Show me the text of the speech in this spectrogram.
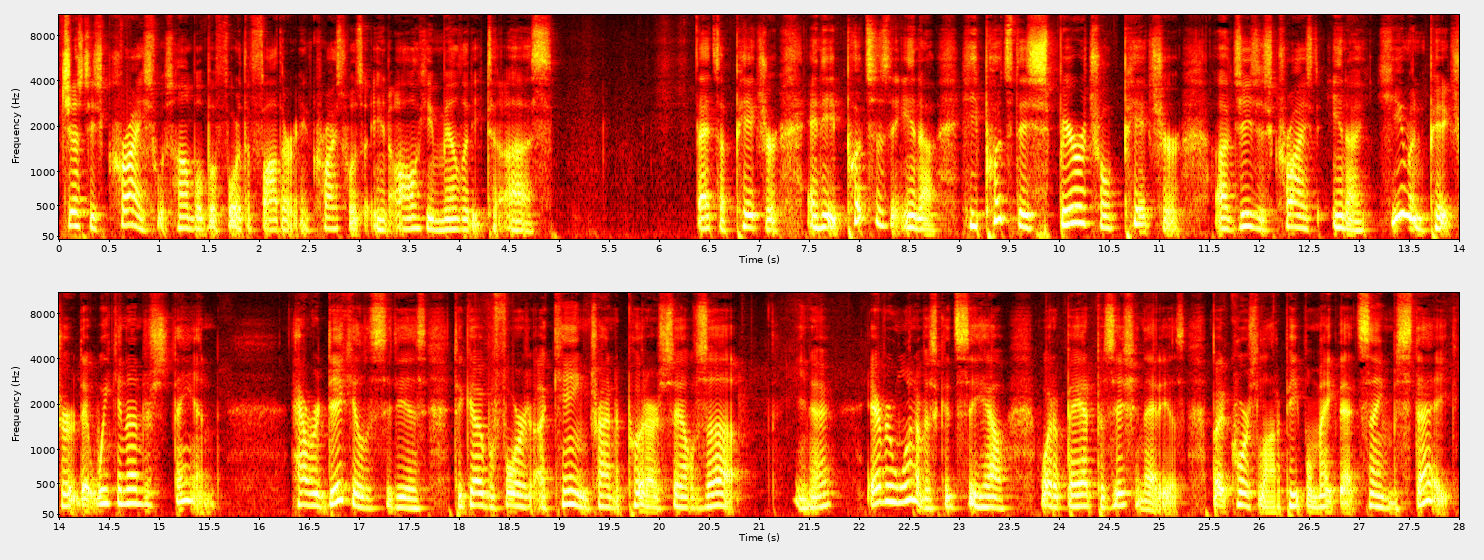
just as Christ was humble before the Father and Christ was in all humility to us. That's a picture. And he puts us in a he puts this spiritual picture of Jesus Christ in a human picture that we can understand. How ridiculous it is to go before a king trying to put ourselves up, you know? Every one of us could see how what a bad position that is. But of course a lot of people make that same mistake.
